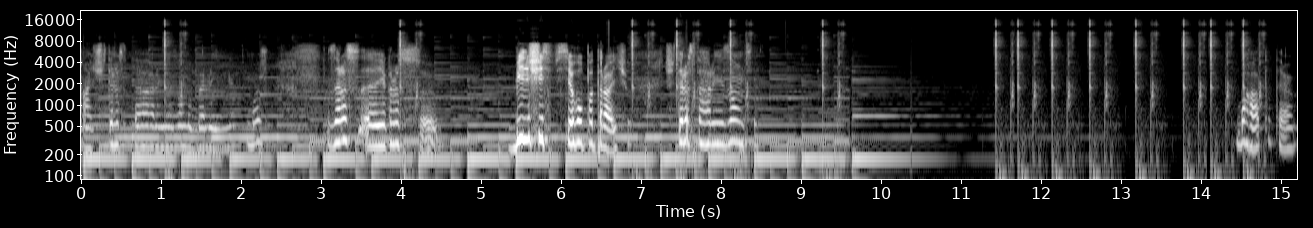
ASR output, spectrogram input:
А, 400 гарнізону Берліні. Можу. Зараз е, якраз е, більшість всього потрачу. 400 гарнізон це. Багато треба.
